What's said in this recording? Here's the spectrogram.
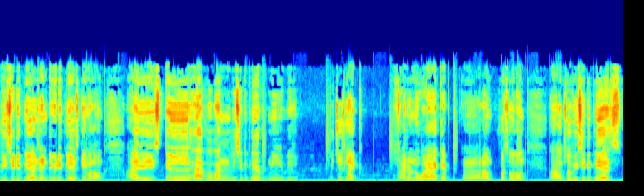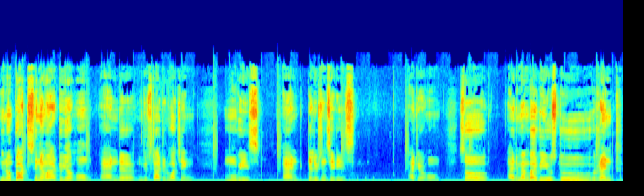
vcd players and dvd players came along i still have one vcd player with me which is like i don't know why i kept uh, around for so long um, so vcd players you know brought cinema to your home and uh, you started watching movies and television series at your home. So I remember we used to rent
